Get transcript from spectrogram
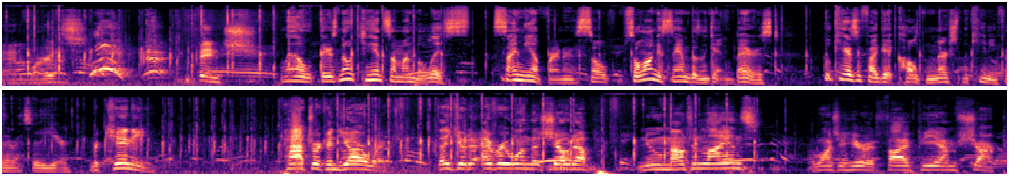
Edwards. Finch. Well, there's no chance I'm on the list. Sign me up, Burners. So, so long as Sam doesn't get embarrassed. Who cares if I get called Nurse McKinney for the rest of the year? McKinney. Patrick and Yarwick. Thank you to everyone that showed up. New Mountain Lions, I want you here at 5 p.m. sharp.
